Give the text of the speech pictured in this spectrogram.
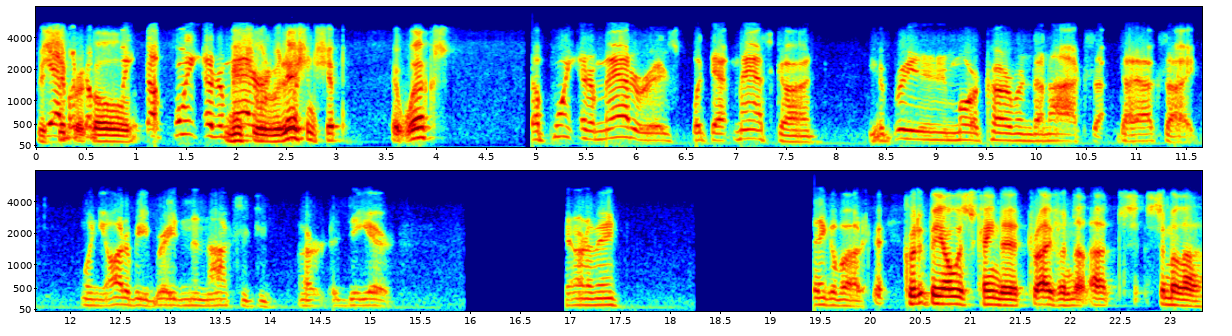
Yeah, the reciprocal, point, the point mutual relationship. It works. the point of the matter is with that mask on, you're breathing in more carbon dioxide when you ought to be breathing in oxygen or the air. You know what I mean? Think about it. Could it be I was kind of driving at that similar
